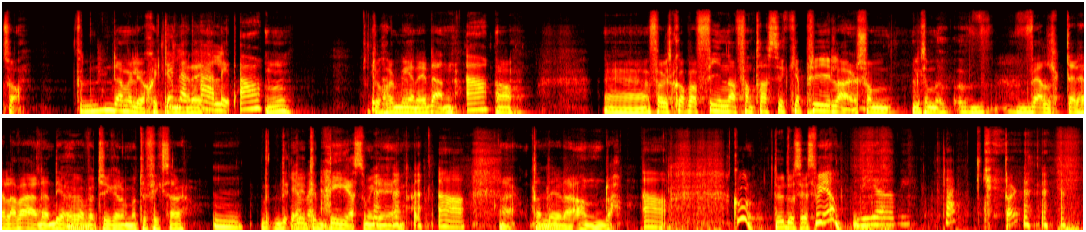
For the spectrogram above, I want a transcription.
Så. För den vill jag skicka Det med lät dig. härligt. Ja. Du har med dig den. Ja. Eh, För att skapa fina, fantastiska prylar som liksom välter hela världen. Det är jag övertygad om att du fixar. Det, det, det är inte det som är grejen. Ja. Nej, utan det är det andra. ja, Cool. Du, då ses vi igen. det gör vi. Tack. Tack.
